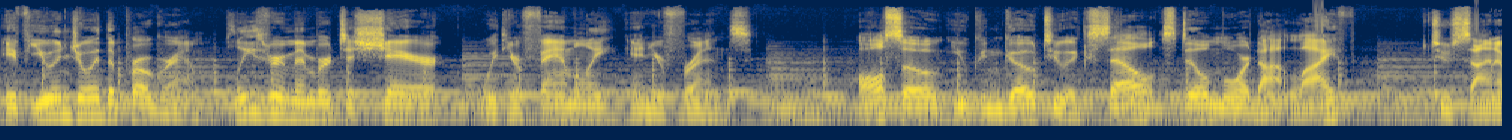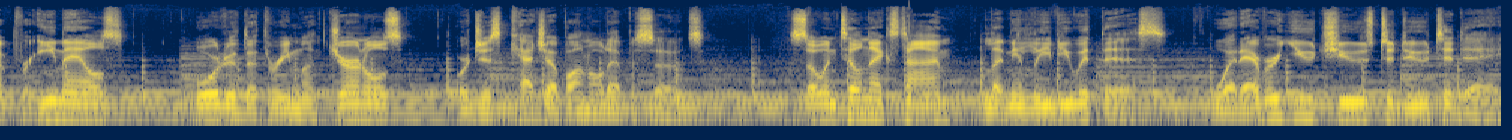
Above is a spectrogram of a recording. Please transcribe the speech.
If you enjoyed the program, please remember to share with your family and your friends. Also, you can go to excelstillmore.life to sign up for emails, order the three month journals, or just catch up on old episodes. So until next time, let me leave you with this. Whatever you choose to do today,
